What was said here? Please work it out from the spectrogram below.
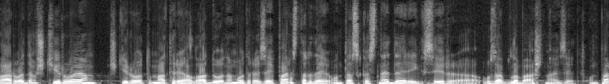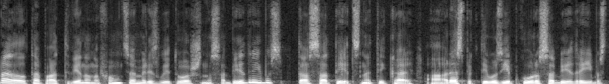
pārvadam, šķirojam, šķirotu materiālu atdodam otrreizēji pārstrādē, un tas, kas nederīgs, ir uz apglabāšanu aiziet. Un paralēli tāpat viena no funkcijām ir izglītošana sabiedrības. Tas attiec ne tikai, respektīvi, uz jebkuru sabiedrības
